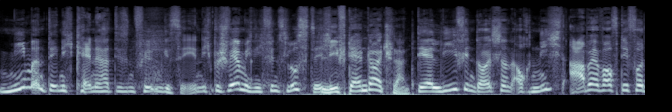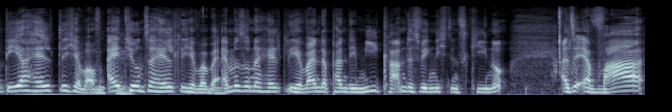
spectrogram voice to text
Niemand, den ich kenne, hat diesen Film gesehen. Ich beschwere mich nicht, ich finde es lustig. Lief der in Deutschland? Der lief in Deutschland auch nicht, aber er war auf DVD erhältlich, er war auf okay. iTunes erhältlich, er war bei Amazon erhältlich, er war in der Pandemie, kam deswegen nicht ins Kino. Also er war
